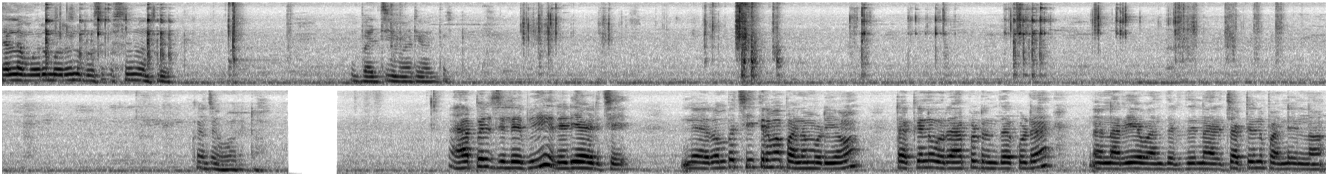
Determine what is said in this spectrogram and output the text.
நல்லா மொறு மொறுன்னு புசு புசுன்னு வந்துருக்கு. பஜ்ஜி மாதிரி வந்துருக்கு. கொஞ்சம் ஊறட்டும் ஆப்பிள் ஜிலேபி ரெடி ஆகிடுச்சு ரொம்ப சீக்கிரமாக பண்ண முடியும். டக்குன்னு ஒரு ஆப்பிள் இருந்தால் கூட நிறைய வந்துடுது. ந சட்டுன்னு பண்ணிடலாம்.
